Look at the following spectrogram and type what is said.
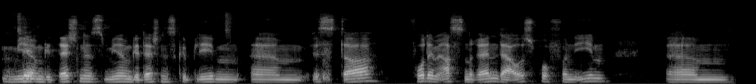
Mir im Gedächtnis, mir im Gedächtnis geblieben ähm, ist da vor dem ersten Rennen der Ausspruch von ihm. Ähm,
